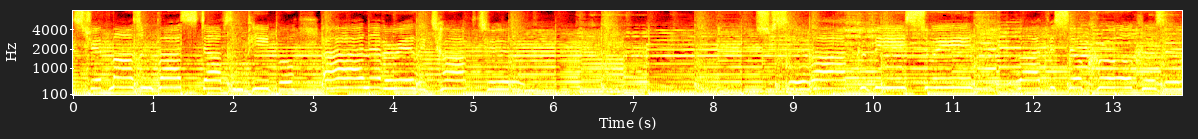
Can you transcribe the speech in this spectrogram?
Strip malls and bus stops and people I never really talked to. She said life could be sweet, but life is so cruel cause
